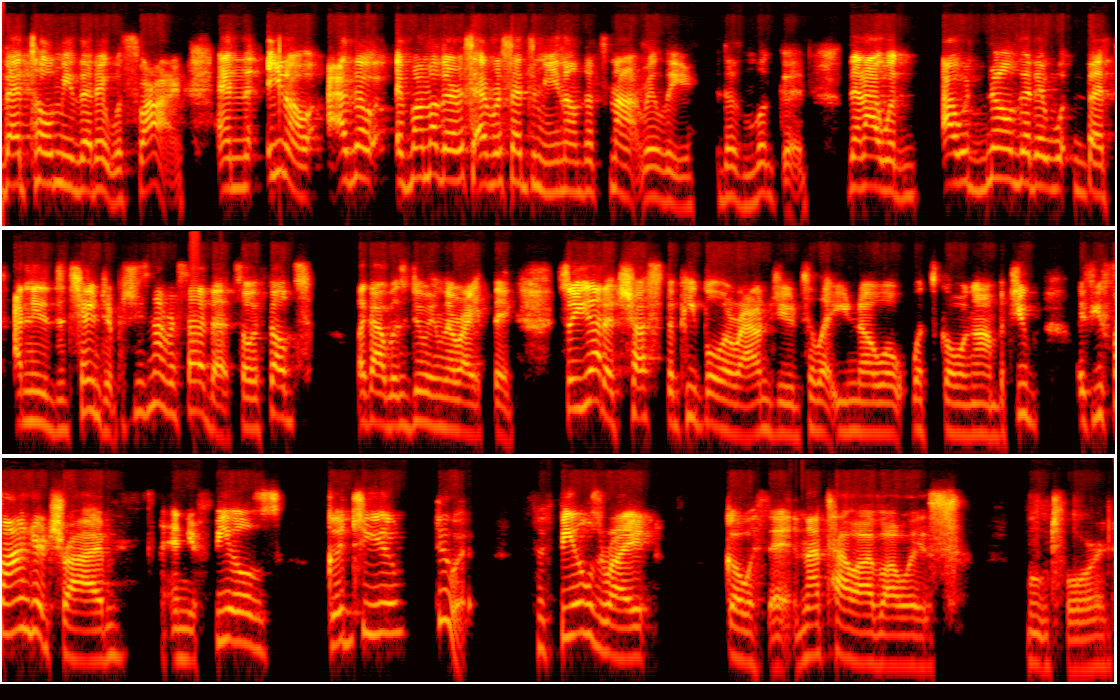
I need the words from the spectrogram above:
that told me that it was fine. And you know, I know if my mother ever said to me, you know, that's not really it doesn't look good, then I would I would know that it w- that I needed to change it. But she's never said that. So it felt like I was doing the right thing. So you got to trust the people around you to let you know what, what's going on. But you, if you find your tribe and it feels good to you, do it. If it feels right, go with it. And that's how I've always moved forward.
